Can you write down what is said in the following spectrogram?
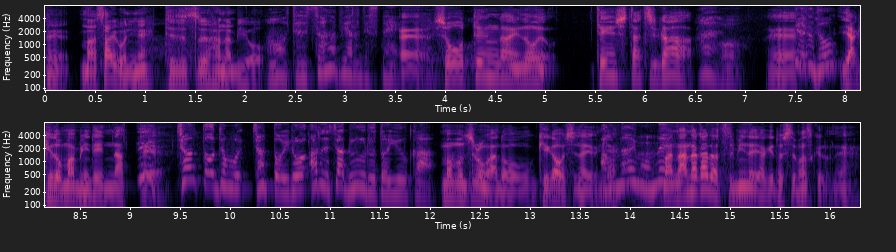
ええ。まあ最後にね手筒花火を、あ手伝花火やるんですね。ええ。商店街の店主たちが、はい。あえ。えやるのやけどまみれになって、ちゃんとでもちゃんといろいろあるでしょルールというか。まあもちろんあの怪我をしないようにね。危ないもんね。まあなんだかんだつみんなやけどしてますけどね。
